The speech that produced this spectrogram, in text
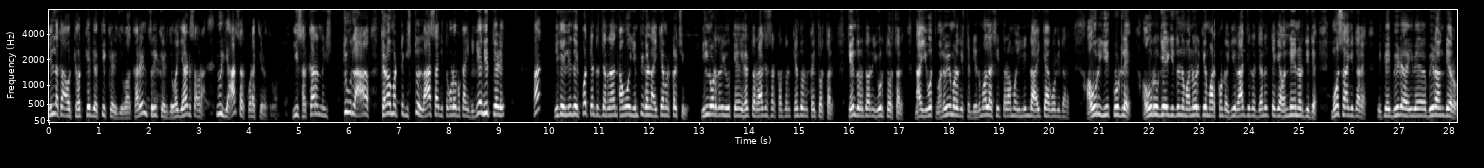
ಇಲ್ಲ ಹತ್ತು ಕೆ ಜಿ ಅಕ್ಕಿ ಕೇಳಿದೀವ ಕರೆಂಟ್ ಫ್ರೀ ಕೇಳಿದೀವ, ಎರಡು ಸಾವಿರ. ಇವ್ರು ಯಾರು ಸರ್ ಕೊಡೋಕೆ ಕೇಳಿದ್ರು? ಈ ಸರ್ಕಾರನ ಇಷ್ಟು ಲಾ ಕೆಳಮಟ್ಟಿಗೆ ಇಷ್ಟು ಲಾಸ್ ಆಗಿ ತೊಗೊಂಡೋಗ್ಬೇಕಾಗಿದೆ ಏನಿತ್ತು ಹೇಳಿ? ಹಾಂ? ಈಗ ಇಲ್ಲಿಂದ ಇಪ್ಪತ್ತೆಂಟು ಜನ ನಾವು ಎಂ ಪಿಗಳನ್ನ ಆಯ್ಕೆ ಮಾಡಿ ಕಳ್ಸಿವಿ. ಇಲ್ಲಿ ನೋಡಿದ್ರೆ ಇವ್ರು ಕೇ ಹೇಳ್ತಾರೆ ರಾಜ್ಯ ಸರ್ಕಾರದವ್ರು ಕೇಂದ್ರದ ಕೈ ತೋರ್ತಾರೆ. ಕೇಂದ್ರದವ್ರನ್ನ ಇವ್ರು ತೋರ್ತಾರೆ. ನಾ ಇವತ್ತು ಮನವಿ ಮಾಡೋದಿಷ್ಟೇ ನಿರ್ಮಲಾ ಸೀತಾರಾಮ ಇಲ್ಲಿಂದ ಆಯ್ಕೆ ಆಗಿ ಹೋಗಿದ್ದಾರೆ ಅವರು ಈ ಕೂಡಲೇ ಅವ್ರಿಗೆ ಇದನ್ನು ಮನವರಿಕೆ ಮಾಡಿಕೊಂಡು ಈ ರಾಜ್ಯದ ಜನತೆಗೆ ಅನ್ಯಾಯ ನಡೆದಿದೆ. ಮೋಸ ಆಗಿದ್ದಾರೆ. ಬೀಡ ಇವೆ ಬೀಡ ಅಂಗಡಿಯವರು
